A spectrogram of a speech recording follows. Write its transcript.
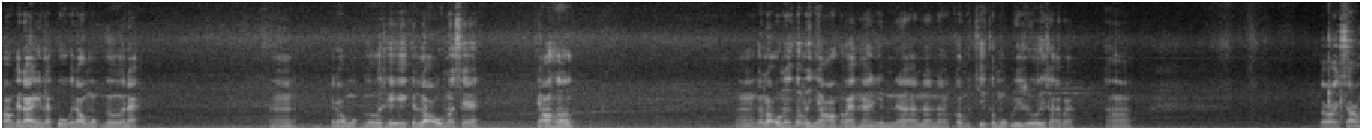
còn cái này là của cái đầu một ngựa nè. Đó. cái đầu một ngựa thì cái lỗ nó sẽ nhỏ hơn. Đó. cái lỗ nó rất là nhỏ các bạn ha nhìn nó nó, nó có chỉ có một ly rưỡi thôi mà đó. Rồi xong.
